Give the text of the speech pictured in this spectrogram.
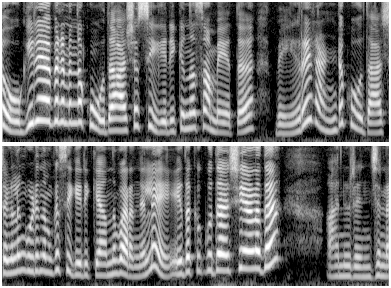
രോഗിലേപനം എന്ന കൂതാശ സ്വീകരിക്കുന്ന സമയത്ത് വേറെ രണ്ട് കൂതാശകളും കൂടി നമുക്ക് സ്വീകരിക്കാമെന്ന് പറഞ്ഞല്ലേ? ഏതൊക്കെ കൂതാശയാണത്? അനുരഞ്ജന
